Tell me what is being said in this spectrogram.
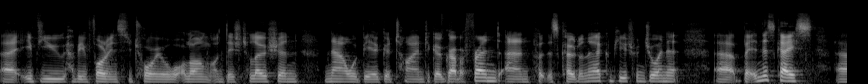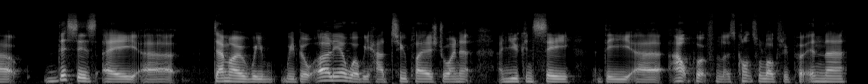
Uh, if you have been following this tutorial along on DigitalOcean, now would be a good time to go grab a friend and put this code on their computer and join it. Uh, but in this case, uh, this is a uh, demo we, we built earlier where we had two players join it and you can see the uh, output from those console logs we put in there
